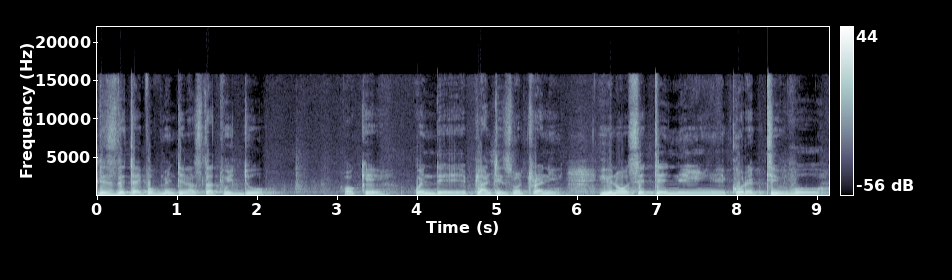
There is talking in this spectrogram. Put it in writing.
This is the type of maintenance that we do, okay, when the plant is not running. You know, certain uh, corrective uh,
